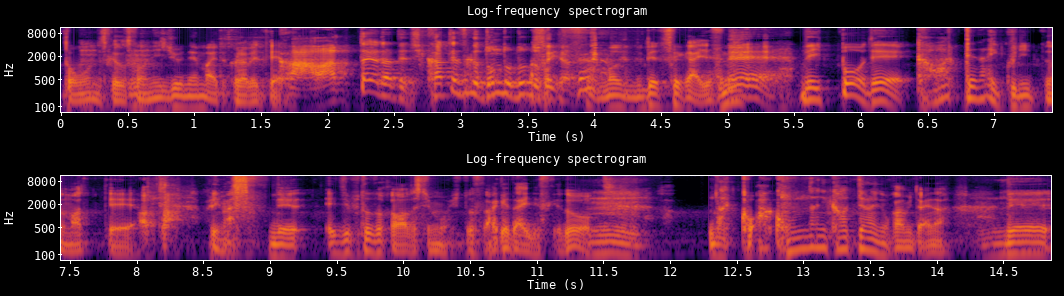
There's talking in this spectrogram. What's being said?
と思うんですけど、その20年前と比べて。変わったよ。だって地下鉄がどんどんどんどん増えちゃって。もう別世界ですね。ねで、一方で、変わってない国っていうのもあって、あったあります。で、エジプトとか私も一つ挙げたいですけど、うん。なんかこあこんなに変わってないのかみたいな。で、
